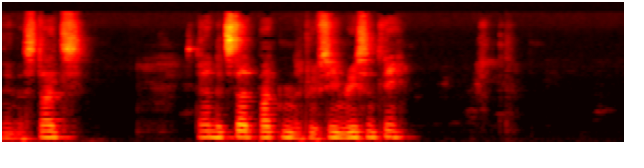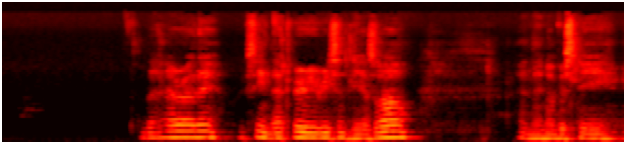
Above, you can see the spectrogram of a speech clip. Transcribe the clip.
And then the studs. Standard stud pattern that we've seen recently. the arrow there. We've seen that very recently as well. And then obviously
